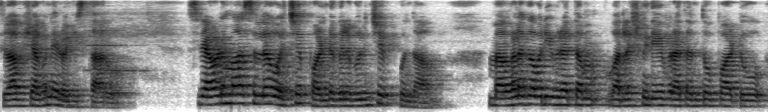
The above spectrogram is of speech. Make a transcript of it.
శివాభిషేకం నిర్వహిస్తారు. శ్రావణ మాసంలో వచ్చే పండుగల గురించి చెప్పుకుందాం. మంగళగౌరి వ్రతం వరలక్ష్మీదేవి వ్రతంతో పాటు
